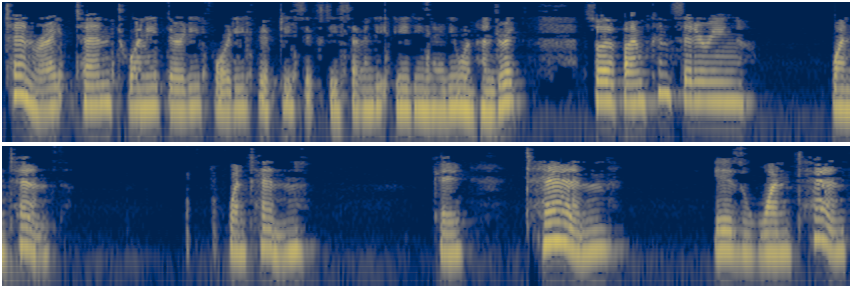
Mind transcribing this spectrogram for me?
10, right? 10, 20, 30, 40, 50, 60, 70, 80, 90, 100. So if I'm considering 1 tenth, 110, okay, 10 is 1 tenth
